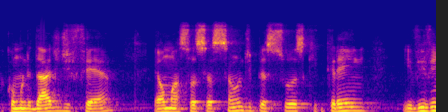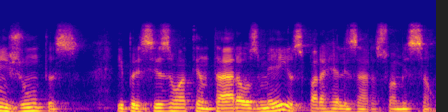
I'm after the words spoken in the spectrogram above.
A comunidade de fé é uma associação de pessoas que creem e vivem juntas e precisam atentar aos meios para realizar a sua missão.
